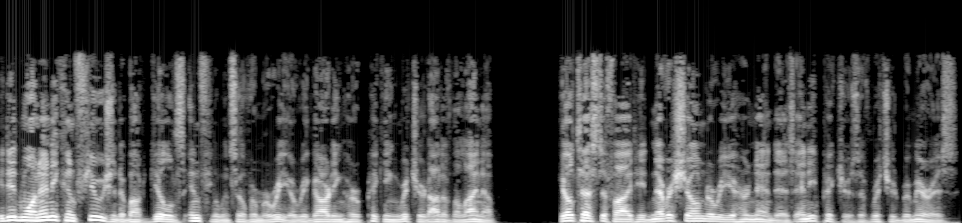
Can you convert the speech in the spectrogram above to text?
He didn't want any confusion about Gil's influence over Maria regarding her picking Richard out of the lineup. Gil testified he'd never shown Maria Hernandez any pictures of Richard Ramirez.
